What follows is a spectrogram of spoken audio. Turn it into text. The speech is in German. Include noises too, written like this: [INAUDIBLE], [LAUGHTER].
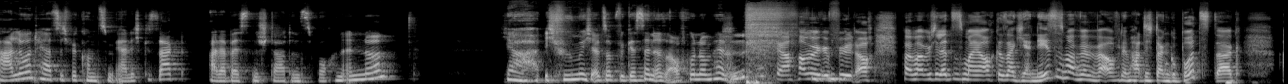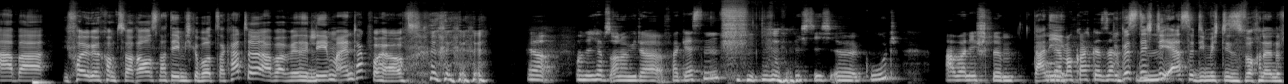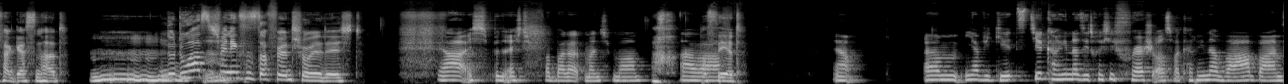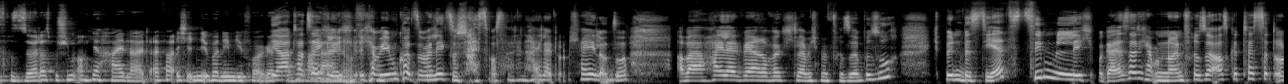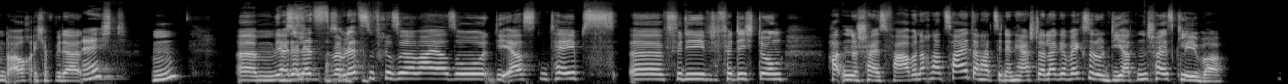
Hallo und herzlich willkommen zum ehrlich gesagt allerbesten Start ins Wochenende. Ja, ich fühle mich, als ob wir gestern erst aufgenommen hätten. [LAUGHS] Ja, haben wir gefühlt auch. Vor allem habe ich letztes Mal ja auch gesagt, ja, nächstes Mal, wenn wir aufnehmen, hatte ich dann Geburtstag. Aber die Folge kommt zwar raus, nachdem ich Geburtstag hatte, aber wir leben einen Tag vorher auf. [LAUGHS] Ja, und ich habe es auch noch wieder vergessen. [LAUGHS] Richtig äh, gut, aber nicht schlimm. Dani, gesagt, du bist nicht die Erste, die mich dieses Wochenende vergessen hat. Mhm. Nur du hast dich wenigstens dafür entschuldigt. Ja, ich bin echt verballert manchmal. Ach, aber passiert. ja. Ähm, ja, wie geht's dir? Karina sieht richtig fresh aus, weil Karina war beim Friseur, das ist bestimmt auch ihr Highlight. Einfach, ich übernehme die Folge. Ja, tatsächlich. alleine. Ich habe eben kurz überlegt, so scheiße, was war denn Highlight und Fail und so. Aber Highlight wäre wirklich, glaube ich, mein Friseurbesuch. Ich bin bis jetzt ziemlich begeistert. Ich habe einen neuen Friseur ausgetestet und auch, ich habe wieder Echt? Hm? Ähm, ja, der letzte, beim letzten Friseur war ja so, die ersten Tapes äh, für die Verdichtung hatten eine scheiß Farbe nach einer Zeit, dann hat sie den Hersteller gewechselt und die hatten einen scheiß Kleber.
